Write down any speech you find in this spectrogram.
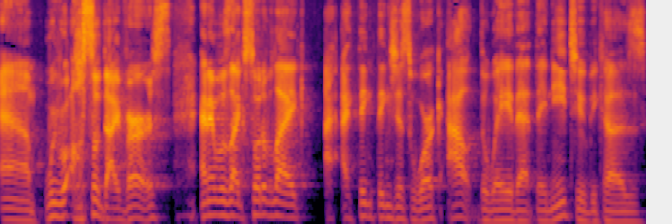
Um, we were also diverse, and it was like sort of like I, I think things just work out the way that they need to because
